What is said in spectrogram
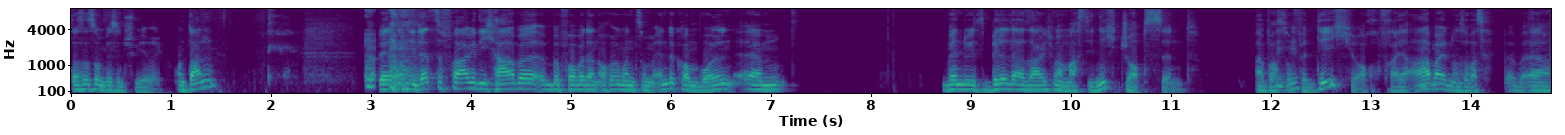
das ist so 'n bisschen schwierig. Und dann wäre jetzt noch die letzte Frage, die ich habe, bevor wir dann auch irgendwann zum Ende kommen wollen. Ähm wenn du jetzt Bilder, sage ich mal, machst, die nicht Jobs sind, einfach so Mhm. für dich, auch freie Mhm. Arbeiten und so was, äh, äh,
